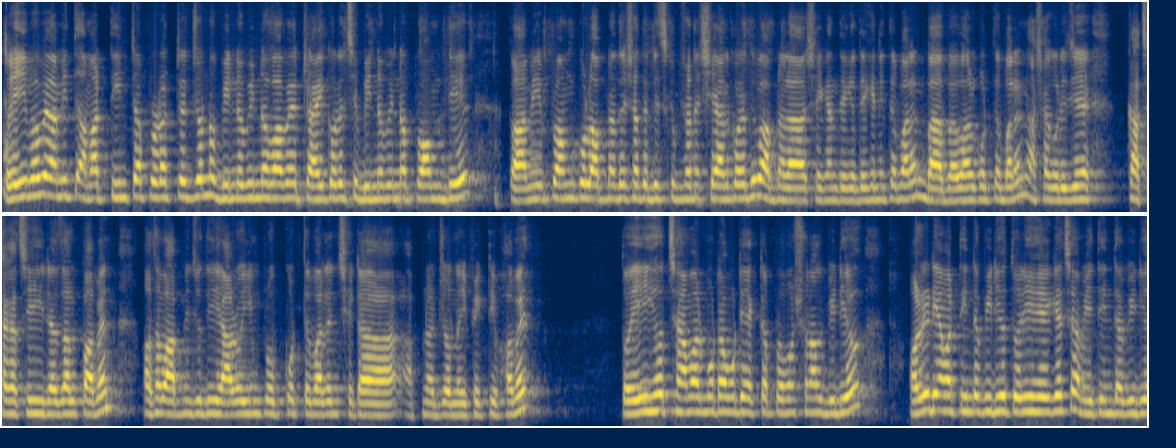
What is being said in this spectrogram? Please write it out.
তো এইভাবে আমি আমার তিনটা প্রোডাক্টের জন্য ভিন্ন ভিন্নভাবে ট্রাই করেছি, ভিন্ন ভিন্ন প্রম দিয়ে। তো আমি প্রমগুলো আপনাদের সাথে ডিসক্রিপশনে শেয়ার করে দেবো, আপনারা সেখান থেকে দেখে নিতে পারেন বা ব্যবহার করতে পারেন। আশা করি যে কাছাকাছি রেজাল্ট পাবেন, অথবা আপনি যদি আরও ইমপ্রুভ করতে পারেন, সেটা আপনার জন্য ইফেক্টিভ হবে। তো এই হচ্ছে আমার মোটামুটি একটা প্রমোশনাল ভিডিও অলরেডি আমার তিনটা ভিডিও তৈরি হয়ে গেছে। আমি তিনটা ভিডিও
